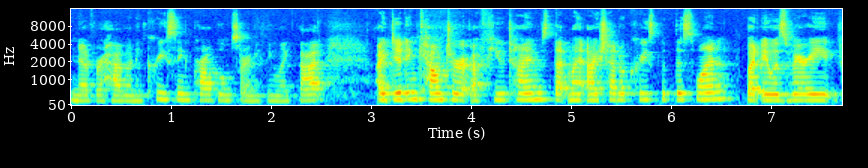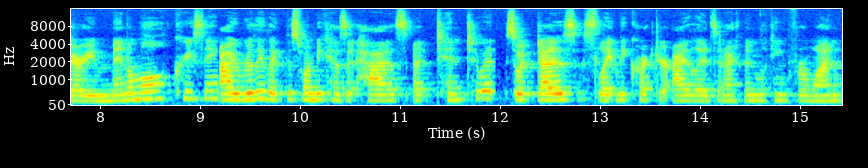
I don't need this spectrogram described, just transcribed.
never have any creasing problems or anything like that. I did encounter a few times that my eyeshadow creased with this one, but it was very, very minimal creasing. I really like this one because it has a tint to it, so it does slightly correct your eyelids, and I've been looking for one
